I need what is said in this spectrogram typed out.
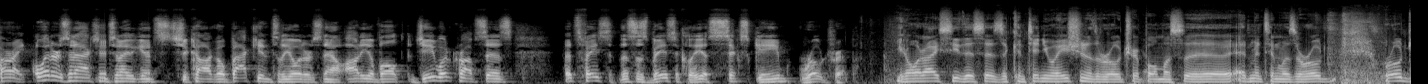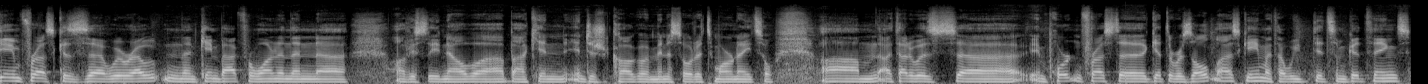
All right, Oilers in action tonight against Chicago. Back into the Oilers now. Audio Vault. Jay Woodcroft says, let's face it, this is basically a six game road trip. You know what? I see this as a continuation of the road trip. Almost, uh, Edmonton was a road road game for us because uh, we were out and then came back for one, and then uh, obviously now uh, back in into Chicago and Minnesota tomorrow night. So um, I thought it was uh, important for us to get the result last game. I thought we did some good things,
